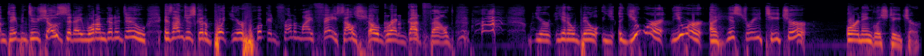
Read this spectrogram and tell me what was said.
I'm taping two shows today, what I'm going to do is I'm just going to put your book in front of my face. I'll show Greg Gutfeld. You're, you know, Bill, you were you were a history teacher or an English teacher.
